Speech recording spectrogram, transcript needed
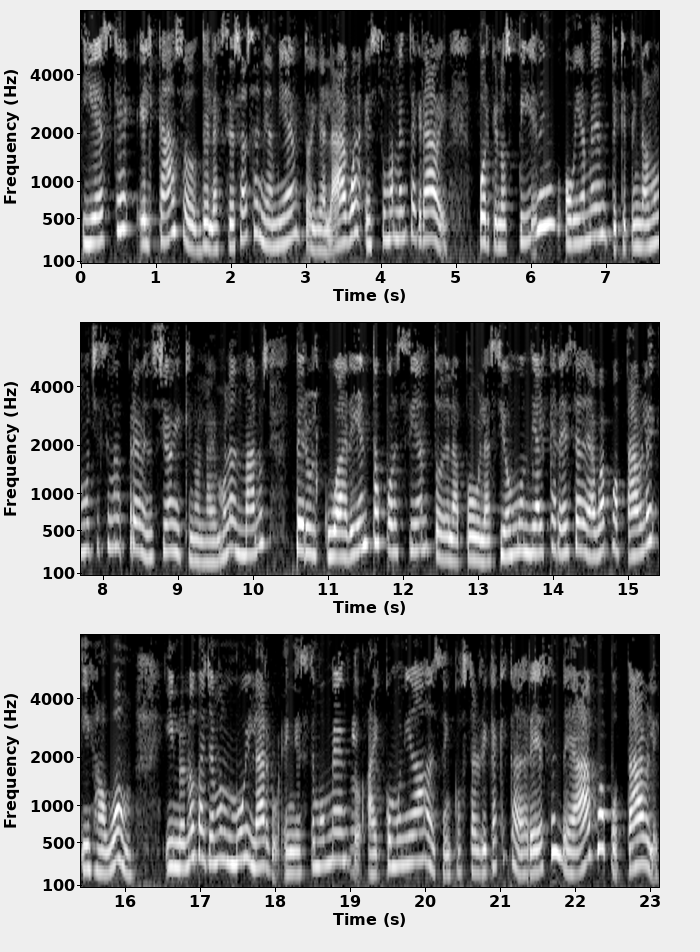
y es que el caso del acceso al saneamiento y al agua es sumamente grave porque nos piden, obviamente, que tengamos muchísima prevención y que nos lavemos las manos, pero el 40% de la población mundial carece de agua potable y jabón. Y no nos vayamos muy largo. En este momento hay comunidades en Costa Rica que carecen de agua potable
